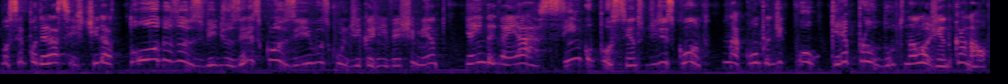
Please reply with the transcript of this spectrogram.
você poderá assistir a todos os vídeos exclusivos com dicas de investimento e ainda ganhar 5% de desconto na compra de qualquer produto na lojinha do canal.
